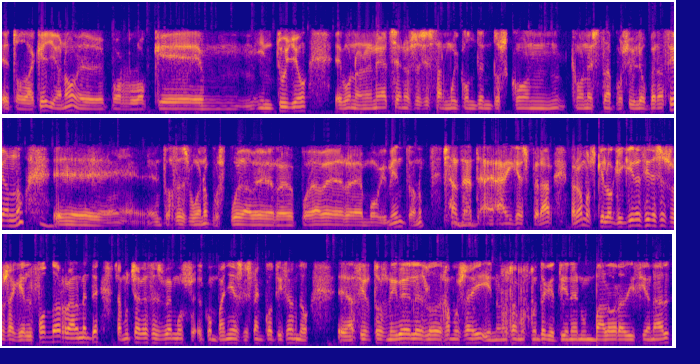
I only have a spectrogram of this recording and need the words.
eh, todo aquello, ¿no? Eh, por lo que intuyo, bueno, en NH no sé si están muy contentos con, con esta posible operación, ¿no? entonces, bueno, pues puede haber puede haber movimiento, ¿no? hay que esperar, pero vamos, que lo que quiero decir es eso, o sea, que el fondo realmente, o sea, muchas veces vemos compañías que están cotizando eh, a ciertos niveles, lo dejamos ahí y no nos damos cuenta que tienen un valor adicional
